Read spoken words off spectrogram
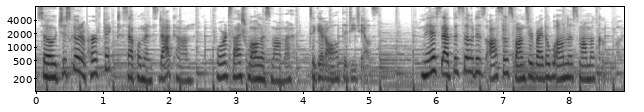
So just go to perfectsupplements.com forward slash wellness mama to get all the details. This episode is also sponsored by the Wellness Mama Cookbook.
